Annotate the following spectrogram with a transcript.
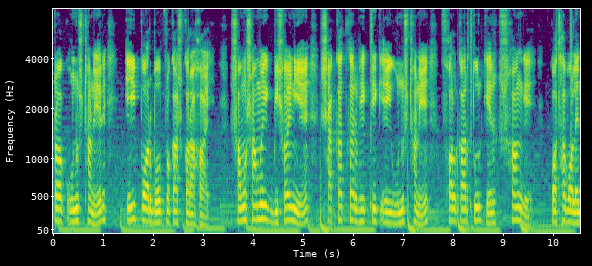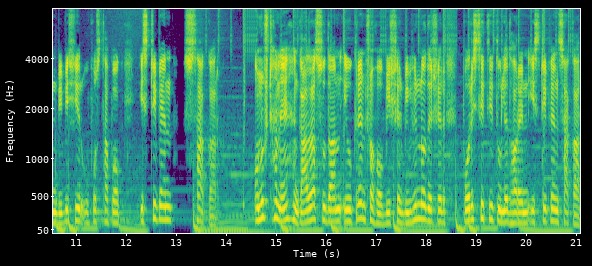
টক অনুষ্ঠানের এই পর্ব প্রকাশ করা হয়। সমসাময়িক বিষয় নিয়ে সাক্ষাৎকার ভিত্তিক এই অনুষ্ঠানে ফলকার তুর্কের সঙ্গে কথা বলেন বিবিসির উপস্থাপক স্টিভেন সাকার। অনুষ্ঠানে গাজা, সুদান, ইউক্রেন সহ বিশ্বের বিভিন্ন দেশের পরিস্থিতি তুলে ধরেন স্টিফেন সাকার।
